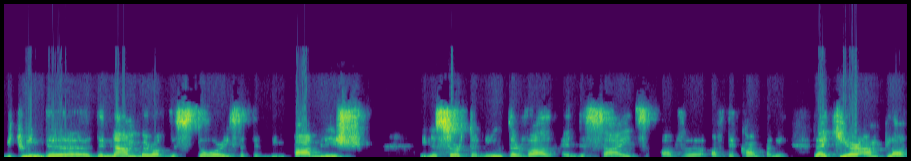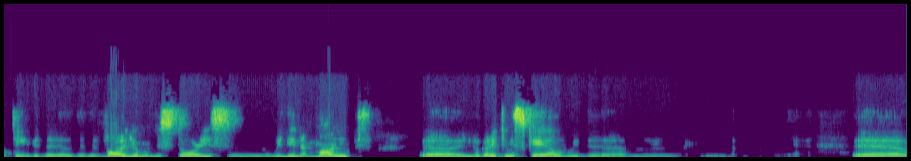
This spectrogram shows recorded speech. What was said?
between the the number of the stories that have been published in a certain interval and the size of uh, of the company. Like here, I'm plotting the the, the volume of the stories in, within a month, uh, logarithmic scale with um, uh,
